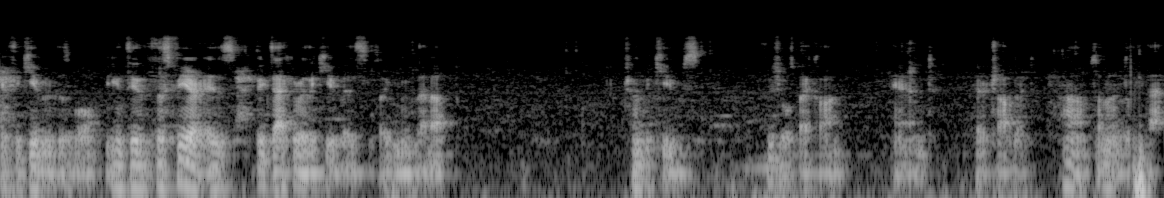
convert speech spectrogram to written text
make the cube invisible, you can see that the sphere is exactly where the cube is. So I can move that up, turn the cube's visuals back on, and there. Um, so I'm going to delete that.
